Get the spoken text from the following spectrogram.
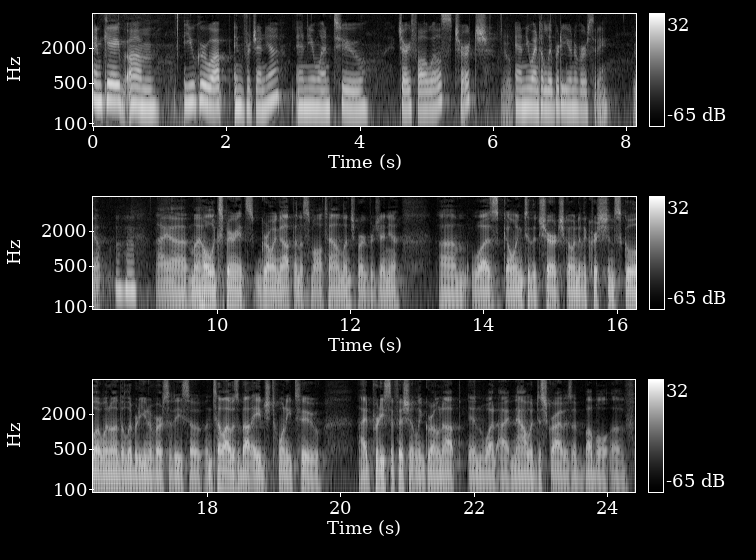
And Gabe, um, you grew up in Virginia and you went to Jerry Falwell's church yep. and you went to Liberty University. Yep. Mm-hmm. I, uh, my whole experience growing up in a small town, Lynchburg, Virginia, um, was going to the church, going to the Christian school. I went on to Liberty University. So until I was about age 22, I had pretty sufficiently grown up in what I now would describe as a bubble of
